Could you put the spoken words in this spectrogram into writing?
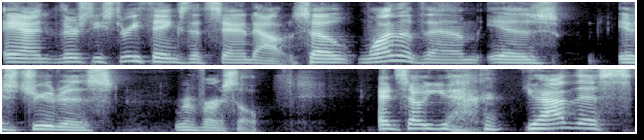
and there's these three things that stand out. So one of them is is Judah's reversal. And so you you have this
